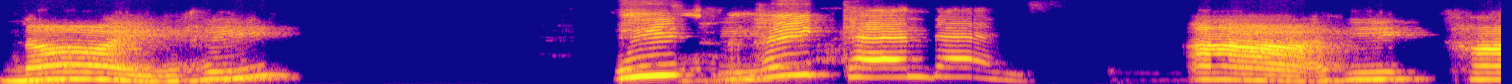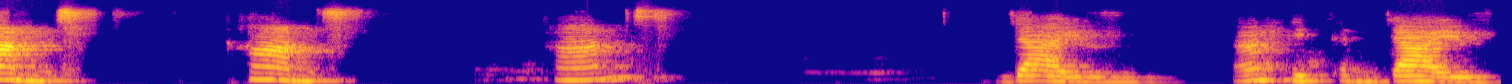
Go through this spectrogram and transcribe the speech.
nine? He? He, He? he can dance. Ah, he can't. Can't. Can't dive. Ah, he can dive.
